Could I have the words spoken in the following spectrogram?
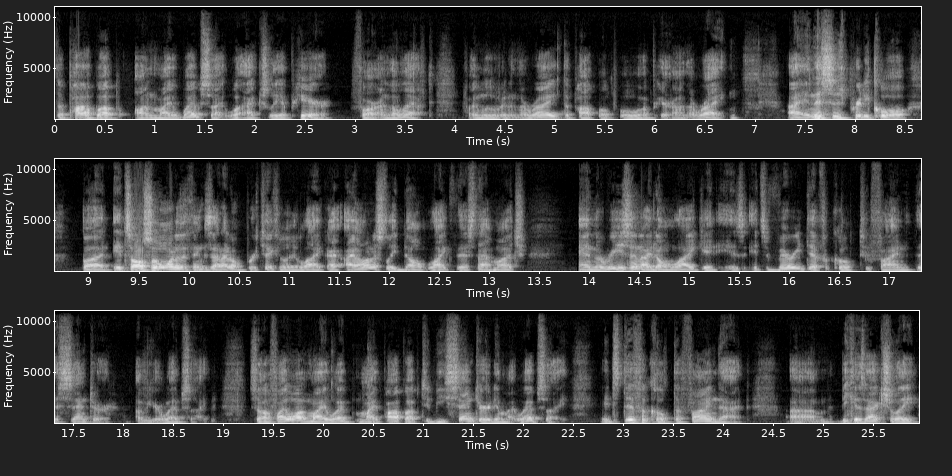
the pop-up on my website will actually appear far on the left. If I move it in the right, the pop-up will appear on the right. Uh, and this is pretty cool, but it's also one of the things that I don't particularly like. I, I honestly don't like this that much. And the reason I don't like it is it's very difficult to find the center of your website. So if I want my web my pop-up to be centered in my website, it's difficult to find that um, because actually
